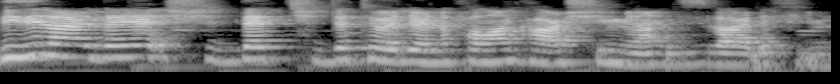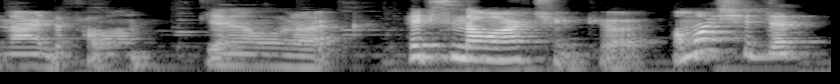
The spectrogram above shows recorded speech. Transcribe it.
dizilerde şiddet, şiddet öğelerine falan karşıyım yani dizilerde, filmlerde falan genel olarak. Hepsinde var çünkü. Ama şiddet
